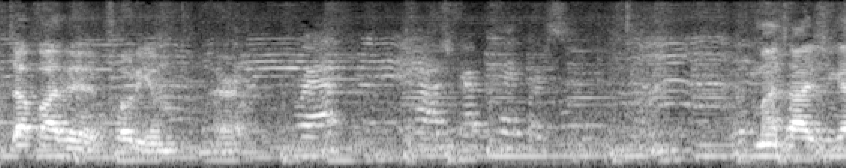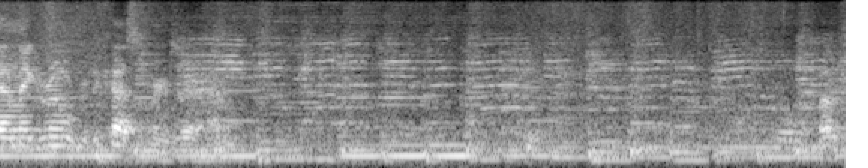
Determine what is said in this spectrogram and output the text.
It's up by the podium there. Grab. Taj, grab the papers. Come on, Taj, you gotta make room for the customers there? Oops.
